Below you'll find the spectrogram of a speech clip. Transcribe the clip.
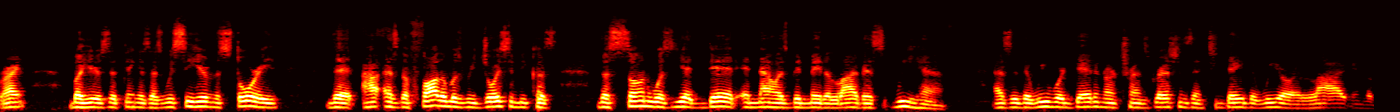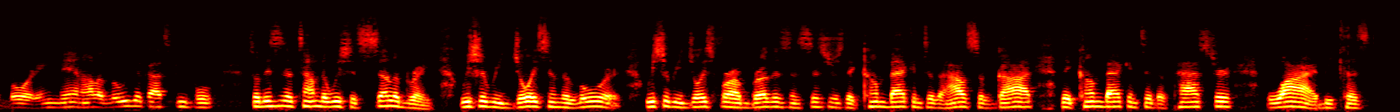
right? But here's the thing: is as we see here in the story that as the father was rejoicing because the son was yet dead and now has been made alive as we have as that we were dead in our transgressions and today that we are alive in the Lord. Amen. Hallelujah, God's people. So this is a time that we should celebrate. We should rejoice in the Lord. We should rejoice for our brothers and sisters that come back into the house of God. They come back into the pastor. Why? Because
